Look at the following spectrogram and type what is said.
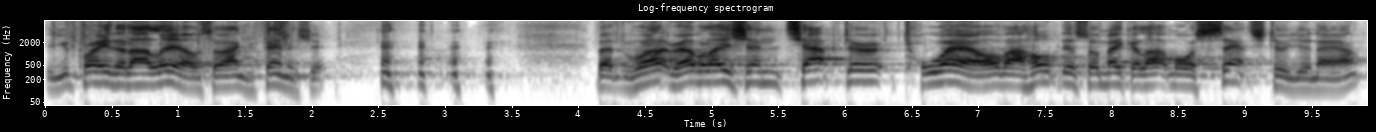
You pray that I live so I can finish it. but what, Revelation chapter 12, I hope this will make a lot more sense to you now.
